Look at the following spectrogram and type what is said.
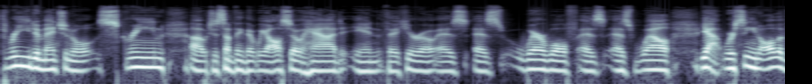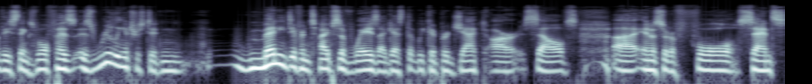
three dimensional screen, uh, which is something that we also had in the hero as as werewolf as as well. Yeah, we're seeing all of these things. Wolfe has is really interested in many different types of ways, I guess, that we could project ourselves uh, in a sort of full sense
